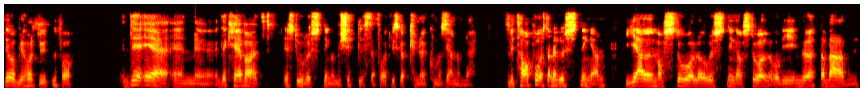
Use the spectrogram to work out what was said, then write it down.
Det å bli holdt utenfor, det, en, eh, det krever en stor rustning og beskyttelse for at vi skal kunne komme oss gjennom det. Så Vi tar på oss denne rustningen, hjelm av stål og rustning av stål, og vi møter verden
